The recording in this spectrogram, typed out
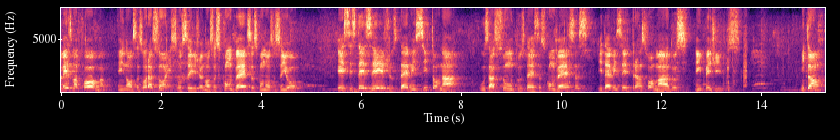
mesma forma, em nossas orações, ou seja, nossas conversas com nosso Senhor, esses desejos devem se tornar os assuntos dessas conversas e devem ser transformados em pedidos. Então,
